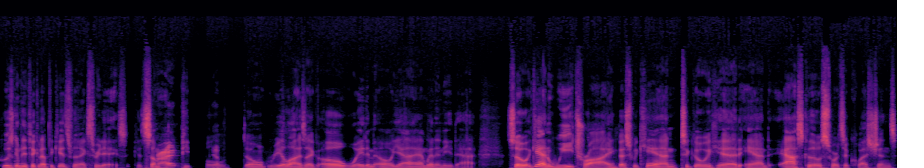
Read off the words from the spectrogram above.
Who's going to be picking up the kids for the next three days? Because some Right. people Yep. don't realize, like, oh, wait a minute, oh yeah, I am going to need that. So again, we try best we can to go ahead and ask those sorts of questions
